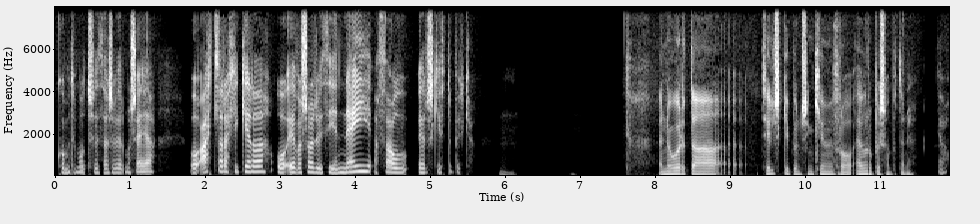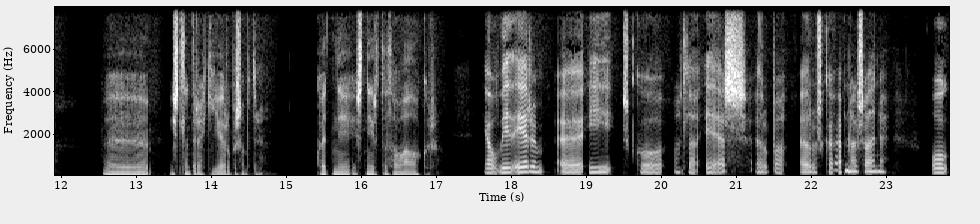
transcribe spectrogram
koma til mótis við það sem við erum að segja og ætlar ekki að gera það og ef að svarið við því er nei að þá er skiptubyrkja mm. En nú er þetta tilskipun sem kemur frá Európa-sambandinu uh, Ísland er ekki í Európa-sambandinu hvernig snýr þetta þá að okkur? Já, við erum uh, í sko ES, Európa, Európska efnagsvæðinu og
